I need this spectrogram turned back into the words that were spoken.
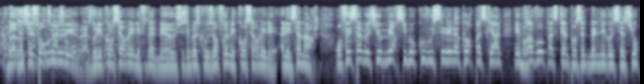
Ah bah, de toute façon, oui, oui, oui, bah, vous les conservez, les fenêtres, mais euh, je ne sais pas ce que vous en ferez, mais conservez-les. Allez, ça marche. On fait ça, monsieur. Merci beaucoup. Vous scellez l'accord, Pascal. Et bravo, Pascal, pour cette belle négociation.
